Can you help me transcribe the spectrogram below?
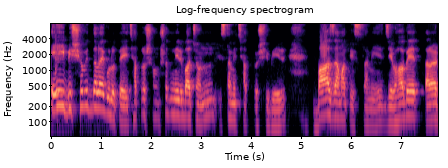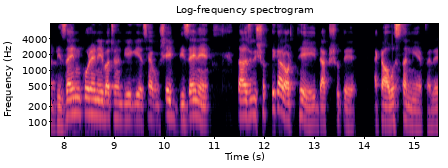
এই বিশ্ববিদ্যালয়গুলোতে ছাত্র সংসদ নির্বাচন, ইসলামী ছাত্র শিবির বা জামাত ইসলামী যেভাবে তারা ডিজাইন করে নির্বাচনে দিয়ে গিয়েছে এবং সেই ডিজাইনে তারা যদি সত্যিকার অর্থেই ডাকসুতে একটা অবস্থান নিয়ে ফেলে,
